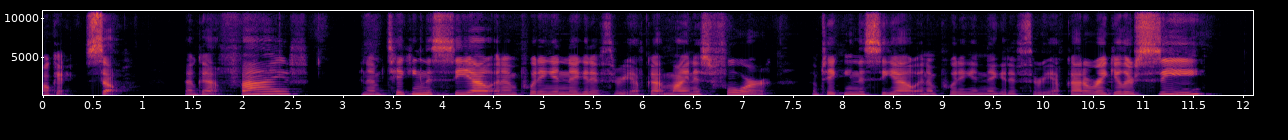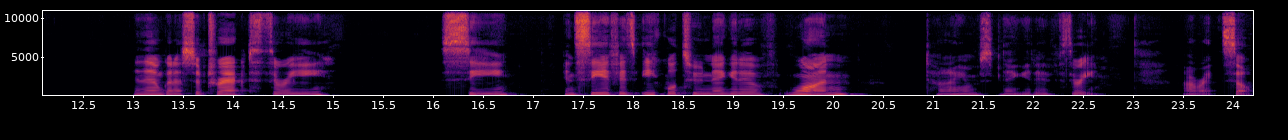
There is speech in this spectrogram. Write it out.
Okay, so I've got 5 and I'm taking the C out and I'm putting in negative 3. I've got minus 4. I'm taking the C out and I'm putting in negative 3. I've got a regular C, and then I'm going to subtract 3 C and see if it's equal to negative 1 times negative 3. All right, so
